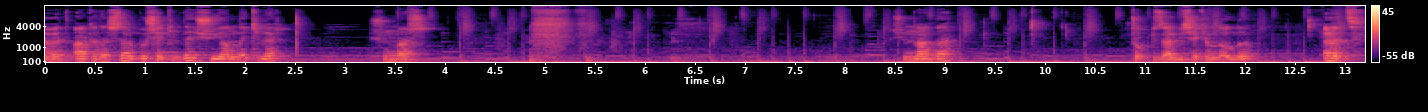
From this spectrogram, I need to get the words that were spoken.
Evet arkadaşlar bu şekilde şu yandakiler şunlar. Şunlar da çok güzel bir şekilde oldu. Evet.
